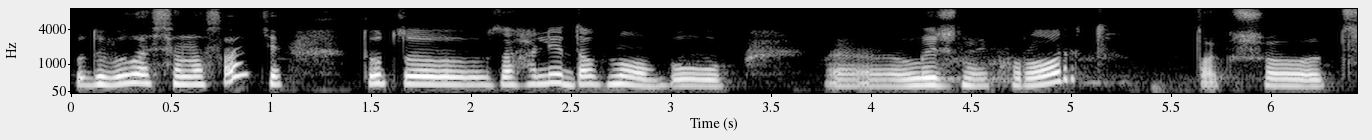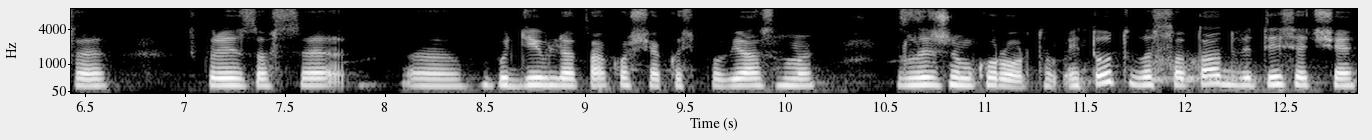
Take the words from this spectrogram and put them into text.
подивилася на сайті, тут е, взагалі давно був е, лижний курорт, так що це, скоріш за все, будівля також якось пов'язана з лижним курортом. І тут висота 2000,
